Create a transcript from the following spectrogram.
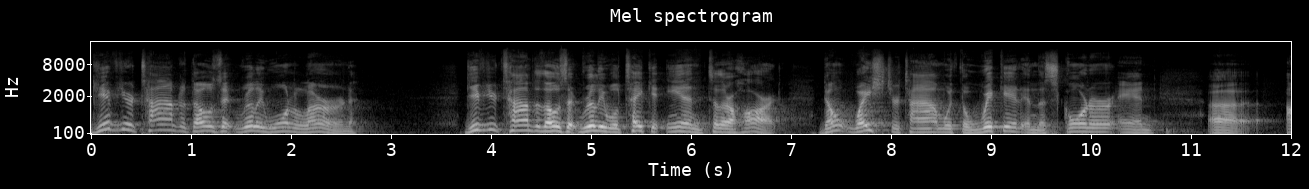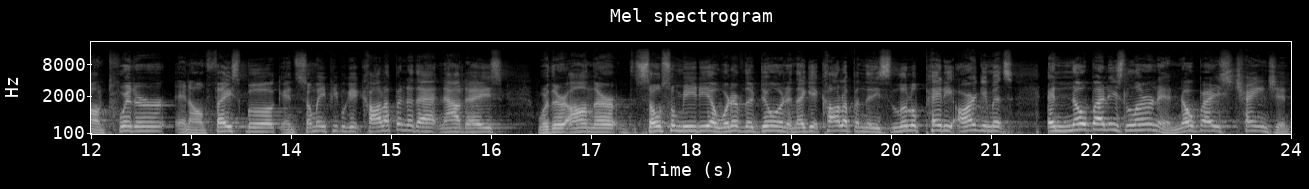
give your time to those that really want to learn. Give your time to those that really will take it in to their heart. Don't waste your time with the wicked and the scorner and uh, on Twitter and on Facebook. And so many people get caught up into that nowadays where they're on their social media, whatever they're doing, and they get caught up in these little petty arguments, and nobody's learning, nobody's changing,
